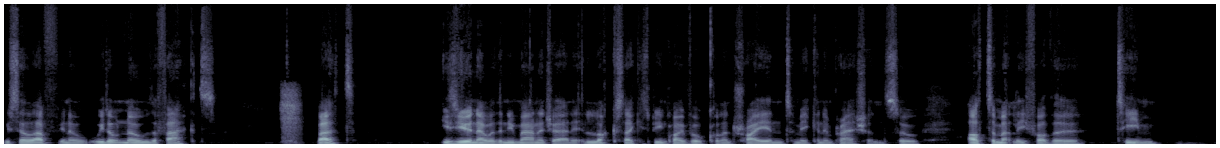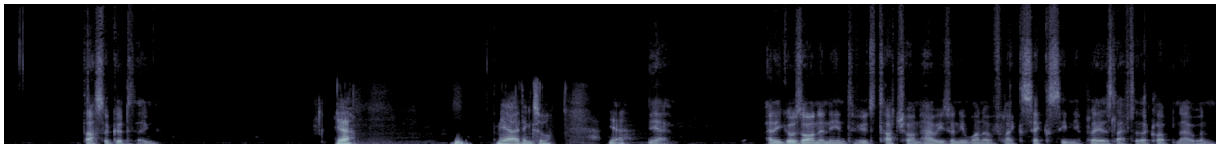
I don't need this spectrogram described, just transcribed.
We still have, you know, we don't know the facts, but he's here now with a new manager, and it looks like he's been quite vocal and trying to make an impression. So ultimately, for the team, that's a good thing. Yeah, yeah, I think so. Yeah, Yeah. And he goes on in the interview to touch on how he's only one of like six senior players left at the club now and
